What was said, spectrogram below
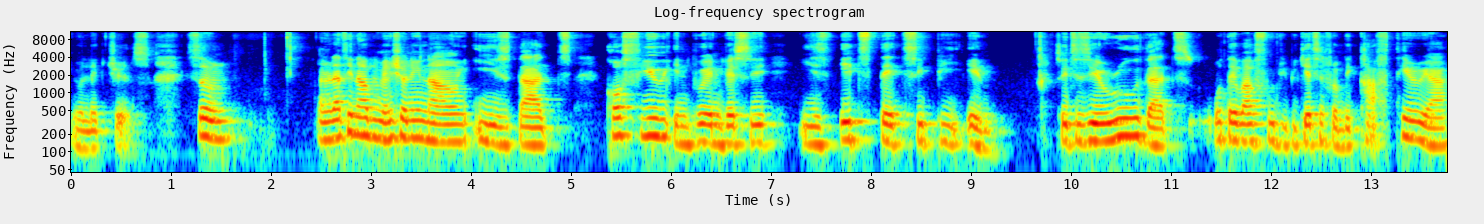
your lectures. So another thing i'll be mentioning now is that curfew in Bowen University is 8 30 p.m so it is a rule that whatever food you'll be getting from the cafeteria,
